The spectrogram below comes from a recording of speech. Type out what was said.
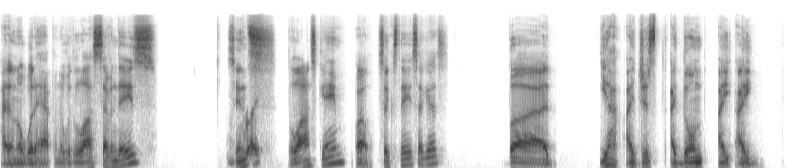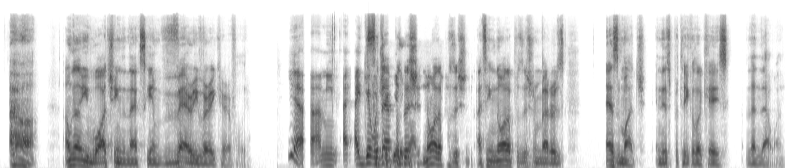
I don't know what happened over the last seven days since the last game. Well, six days, I guess. But yeah, I just I don't I I ah I'm gonna be watching the next game very, very carefully. Yeah, I mean, I, I get For what you're that at. position, no other position. I think no other position matters as much in this particular case than that one.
